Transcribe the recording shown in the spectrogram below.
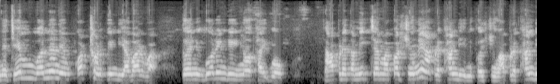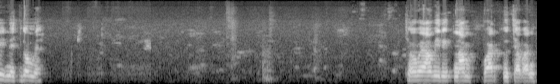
ને જેમ બને ને એમ કઠણ પીંડિયા વાળવા. તો એની ગોરિંડી ન થાય બહુ. આપણે તો મિક્સરમાં કરશું નહીં આપણે ખાંડીને કરશું. આપણે ખાંડીને જ ગમે. જો હવે આવી રીતના આમ વારતું જવાનું.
